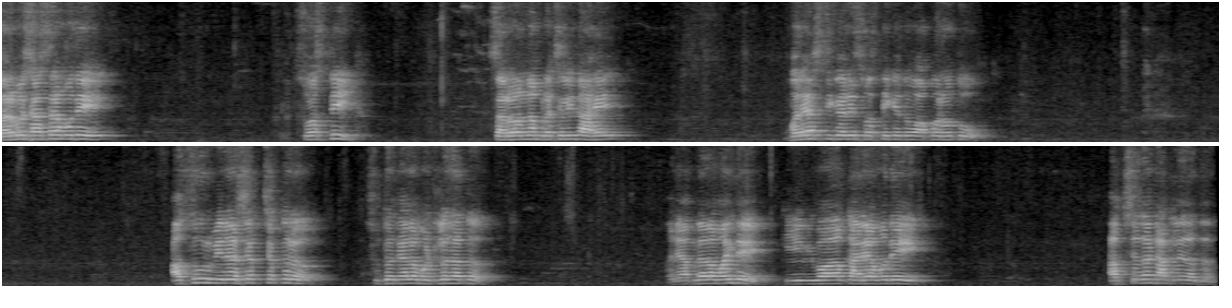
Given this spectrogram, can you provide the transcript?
धर्मशास्त्रामध्ये स्वस्तिक सर्वांना प्रचलित आहे. बऱ्याच ठिकाणी स्वस्तिकेचा वापर होतो. असुर विनाशक चक्र सुद्धा त्याला म्हटलं जातं. आणि आपल्याला माहीत आहे की विवाह कार्यामध्ये अक्षता टाकले जातात.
